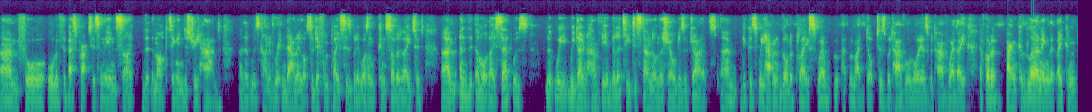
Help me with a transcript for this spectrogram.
um, for all of the best practice and the insight that the marketing industry had that was kind of written down in lots of different places, but it wasn't consolidated. Um, and and what they said was that we we don't have the ability to stand on the shoulders of giants um, because we haven't got a place where like doctors would have or lawyers would have where they have got a bank of learning that they can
